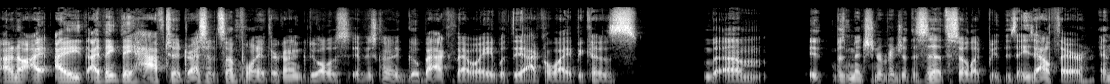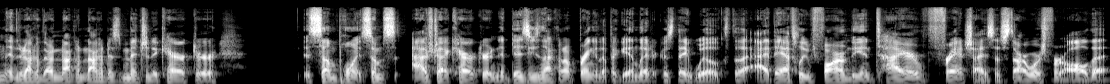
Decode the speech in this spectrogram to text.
I don't know. I, I, I think they have to address it at some point if they're going to do all this. If it's going to go back that way with the acolyte, because um, it was mentioned Revenge of the Sith, so like he's out there, and they're not they're not not going to just mention a character at some point, some abstract character, and Disney's not going to bring it up again later because they will. 'Cause they, they absolutely farm the entire franchise of Star Wars for all the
